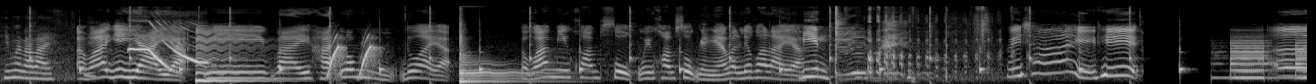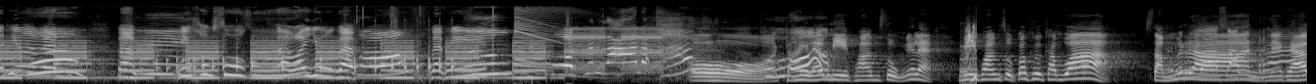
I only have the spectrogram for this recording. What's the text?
ที่มันอะไรแบบว่าใหญ่ๆอะมีใบพัดล่มด้วยอะแบบว่ามีความสุขมีความสุขอย่างเงี้ยมันเรียกว่าอะไรอะบิน ไม่ใช่ที่ เออที่มันเป็นแบบมีความสุขแบบว่าอยู่แบบแบบนี้หมดเวลาแล้วครับโอ้โหใกล้แล้วมีความสุขนี่แหละ มีความสุขก็คือคำว่า สำราญนะครับ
